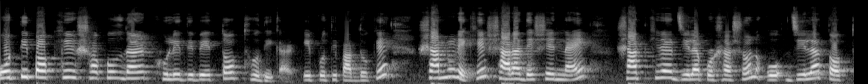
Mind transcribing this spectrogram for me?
কর্তৃপক্ষের সকল দ্বার খুলে দেবে তথ্য অধিকার এই প্রতিপাদ্যকে সামনে রেখে সারা দেশের ন্যায় সাতক্ষীরা জেলা প্রশাসন ও জেলা তথ্য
